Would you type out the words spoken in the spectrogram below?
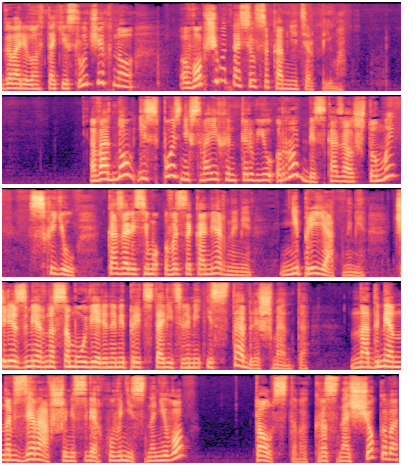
говорил он в таких случаях, но в общем относился ко мне терпимо. В одном из поздних своих интервью Робби сказал, что мы с Хью казались ему высокомерными, неприятными, чрезмерно самоуверенными представителями истеблишмента, надменно взиравшими сверху вниз на него — толстого, краснощекого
